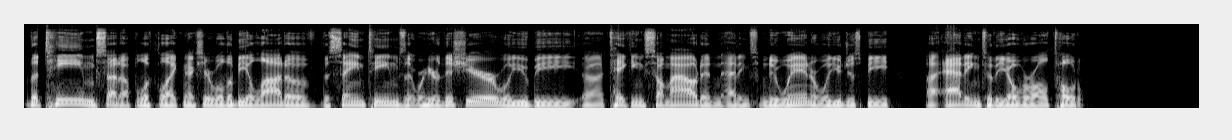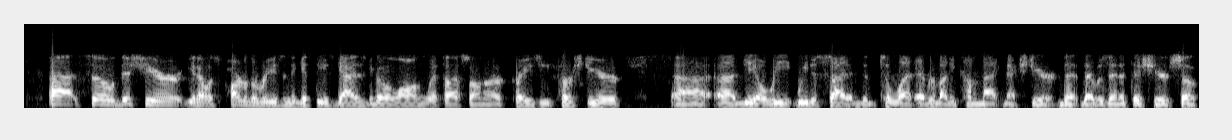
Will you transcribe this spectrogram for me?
the team setup look like next year? Will there be a lot of the same teams that were here this year? Will you be uh, taking some out and adding some new in, or will you just be uh, adding to the overall total? Uh, so this year, you know, as part of the reason to get these guys to go along with us on our crazy first year uh, uh, deal, we we decided to, to, let everybody come back next year that that was in it this year. So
